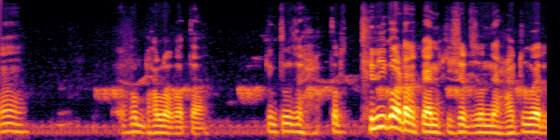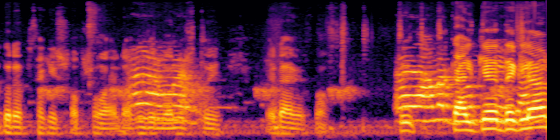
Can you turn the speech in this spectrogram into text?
হ্যাঁ? খুব ভালো কথা। কিন্তু যে তোর থ্রি কোয়ার্টার প্যান্ট কিসের জন্য হাঁটু বাইর করে থাকিস সবসময় এটা হুজুর মানুষ তুই এটা আগে কর তুই কালকে দেখলাম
